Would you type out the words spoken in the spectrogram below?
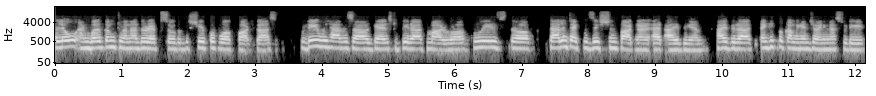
Hello, and welcome to another episode of the Shape of Work podcast. Today, we have as our guest Veerat Marwah, who is the talent acquisition partner at IBM. Hi, Veerat. Thank you for coming and joining us today.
